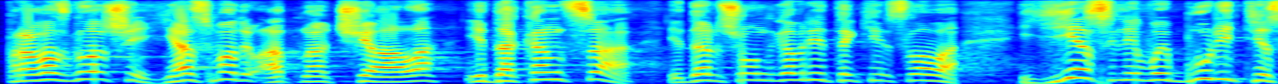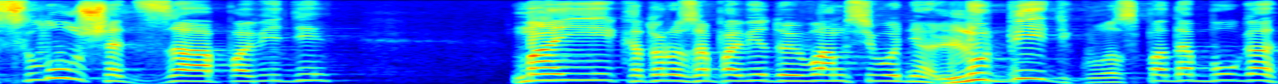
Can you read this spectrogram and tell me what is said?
провозглашение, я смотрю от начала и до конца. И дальше он говорит такие слова. Если вы будете слушать заповеди мои, которые заповедую вам сегодня, любить Господа Бога,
